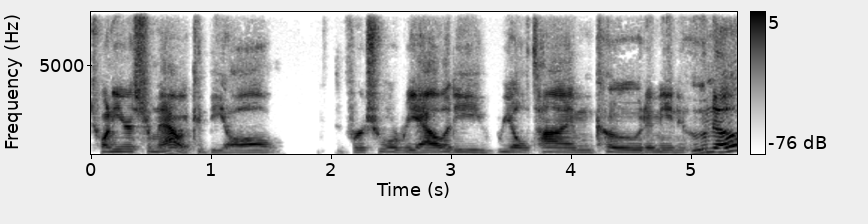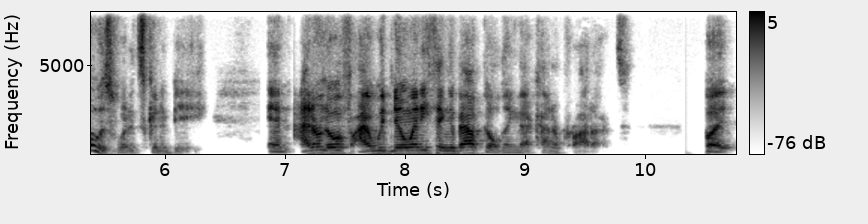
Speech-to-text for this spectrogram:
20 years from now, it could be all virtual reality, real time code. I mean, who knows what it's going to be? And I don't know if I would know anything about building that kind of product. But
